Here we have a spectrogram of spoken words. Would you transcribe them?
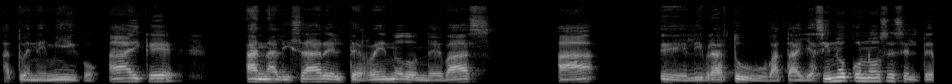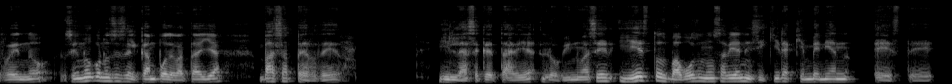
a tu enemigo. Hay que analizar el terreno donde vas a eh, librar tu batalla. Si no conoces el terreno, si no conoces el campo de batalla, vas a perder. Y la secretaria lo vino a hacer. Y estos babosos no sabían ni siquiera quién venían, este,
